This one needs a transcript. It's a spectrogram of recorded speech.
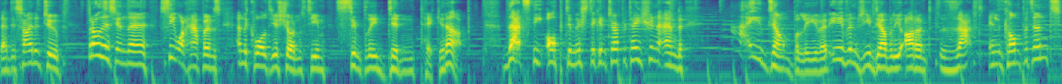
that decided to throw this in there, see what happens, and the quality assurance team simply didn't pick it up. That's the optimistic interpretation, and I don't believe it. Even GW aren't that incompetent.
